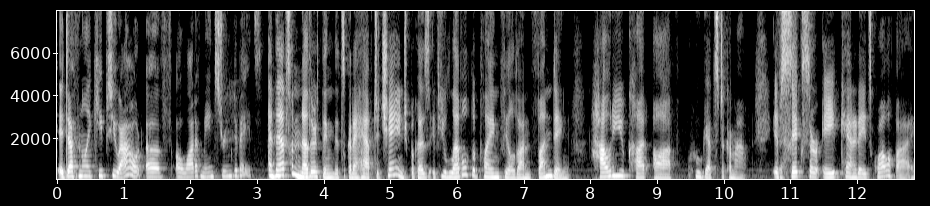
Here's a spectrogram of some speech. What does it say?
it definitely keeps you out of a lot of mainstream debates. And that's another thing that's going to have to change because if you level the playing field on funding, how do you cut off who gets to come out? If yeah. 6 or 8 candidates qualify,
